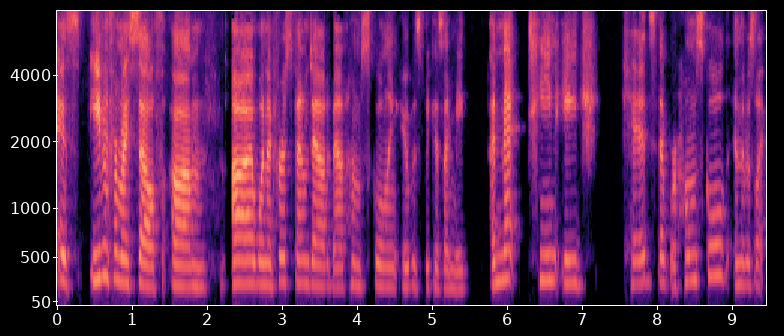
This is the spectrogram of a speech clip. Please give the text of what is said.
as even for myself, um, I when I first found out about homeschooling, it was because I I met teenage kids that were homeschooled, and there was like,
